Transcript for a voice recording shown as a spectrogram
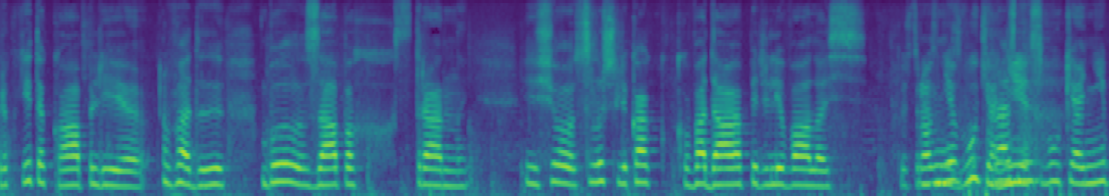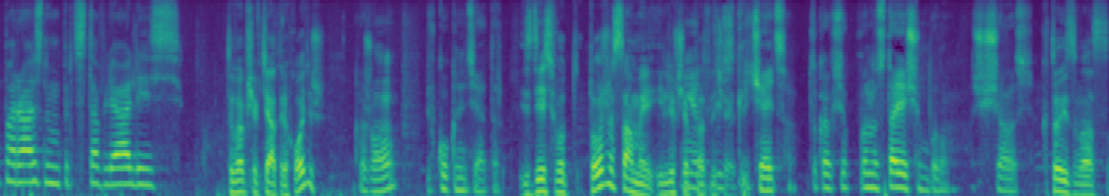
капали какие-то капли воды, был запах странный. Еще слышали, как вода переливалась. То есть разные Мне звуки, разные они- звуки, они по-разному представлялись. Ты вообще в театре ходишь? Хожу в кукольный театр. Здесь вот то же самое или чем-то Нет, здесь отличается? отличается. Это как все по-настоящему было, ощущалось. Кто из вас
